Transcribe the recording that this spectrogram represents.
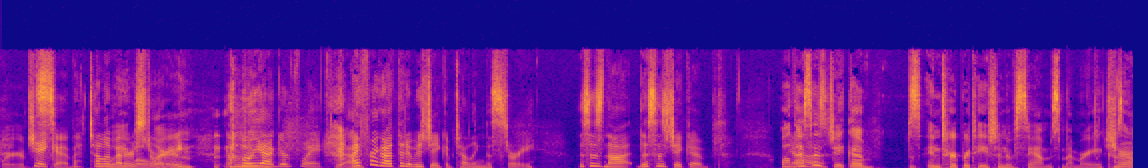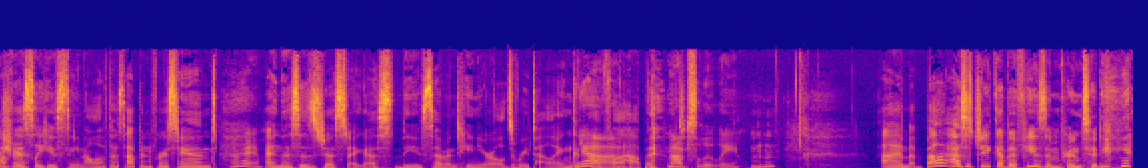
words. Jacob, tell a We better story. learn. oh yeah, good point. Yeah. I forgot that it was Jacob telling this story. This is not. This is Jacob. well, this is Jacob's interpretation of Sam's memory because Sure, sure. obviously he's seen all of this happen firsthand, Okay, and this is just, I guess, the 17 year old's retelling Yeah. of what happened. absolutely. hmm Um, Bella asks Jacob if he's imprinted yet,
